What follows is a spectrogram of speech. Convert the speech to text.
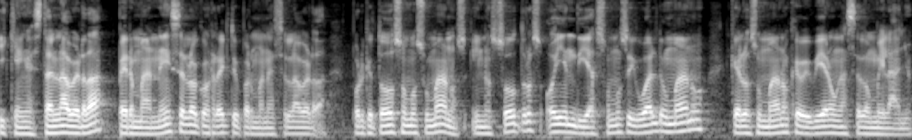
y quien está en la verdad permanece en lo correcto y permanece en la verdad, porque todos somos humanos y nosotros hoy en día somos igual de humanos que los humanos que vivieron hace dos mil años.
